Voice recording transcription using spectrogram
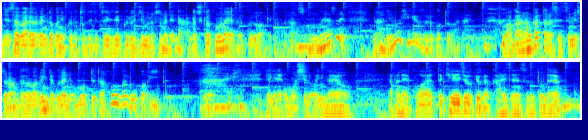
実際我々のところに来ると実いで来る事務の人なんて何の資格もないやつが来るわけだからそんなやつに何も卑下することはない。分からんかったら説明したらあんたが悪いんだぐらいに思ってた方が僕はいいと思う。ね、はい、でね面白いんだよやっぱねこうやって経営状況が改善するとね、うん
